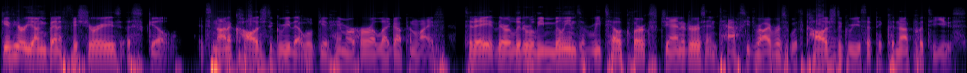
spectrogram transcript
give your young beneficiaries a skill. It's not a college degree that will give him or her a leg up in life. Today, there are literally millions of retail clerks, janitors, and taxi drivers with college degrees that they could not put to use.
